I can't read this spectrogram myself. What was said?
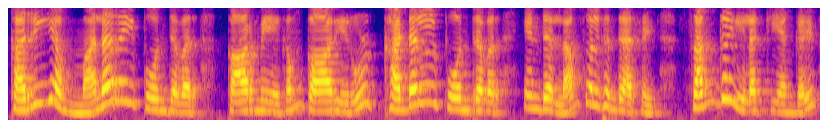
கரிய மலரை போன்றவர் கார்மேகம் காரிருள் கடல் போன்றவர் என்றெல்லாம் சொல்கின்றார்கள். சங்க இலக்கியங்கள்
